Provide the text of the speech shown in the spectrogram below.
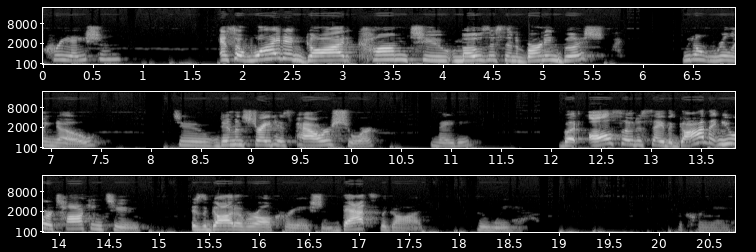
creation. And so why did God come to Moses in a burning bush? We don't really know. To demonstrate his power, sure, maybe. But also to say the God that you are talking to is the God over all creation. That's the God whom we have. The Creator.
